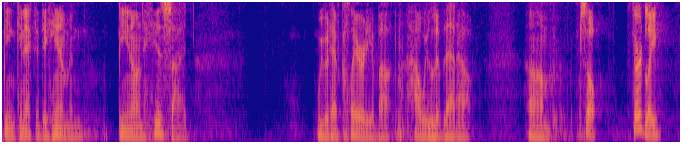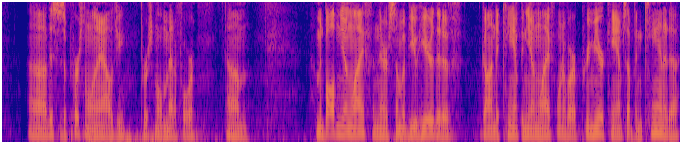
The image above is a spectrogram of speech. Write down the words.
being connected to Him and being on His side, we would have clarity about how we live that out. Um, so, thirdly, uh, this is a personal analogy, personal metaphor. Um, I'm involved in Young Life, and there are some of you here that have gone to camp in Young Life, one of our premier camps up in Canada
